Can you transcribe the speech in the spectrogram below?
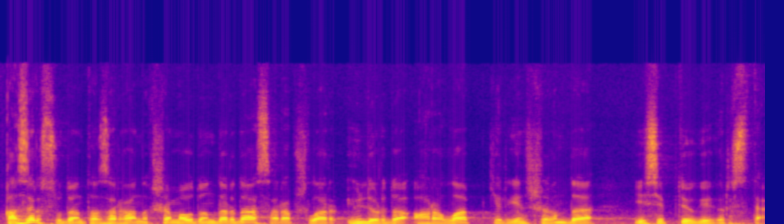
Қазір судан тазарған ықшам аудандарда сарапшылар үйлерді аралап, келген шығынды есептеуге кірісті.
